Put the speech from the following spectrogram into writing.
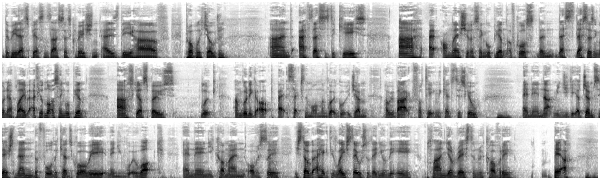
the way this person's asked this question is they have probably children. And if this is the case, uh, unless you're a single parent, of course, then this this isn't going to apply. But if you're not a single parent, ask your spouse. Look, I'm going to get up at six in the morning. I've got to go to the gym. I'll be back for taking the kids to school, Hmm. and then that means you get your gym session in before the kids go away, and then you can go to work, and then you come in. Obviously, you still got a hectic lifestyle, so then you'll need to plan your rest and recovery better Mm-hmm.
